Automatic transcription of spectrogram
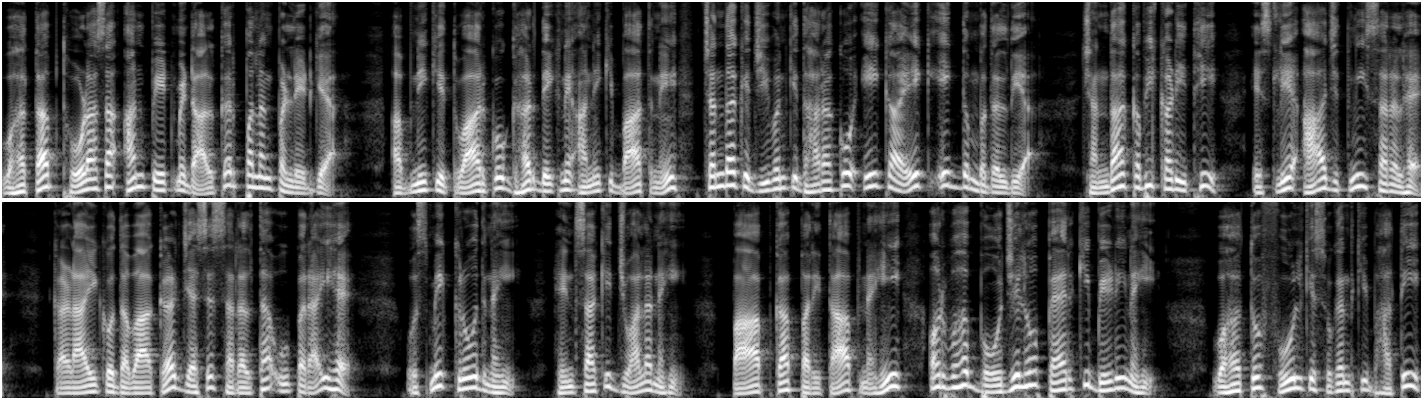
वह तब थोड़ा सा अन्न पेट में डालकर पलंग पर लेट गया। अबनी के इतवार को घर देखने आने की बात ने चंदा के जीवन की धारा को एकाएक एकदम बदल दिया। चंदा कभी कड़ी थी, इसलिए आज इतनी सरल है। कड़ाई को दबाकर जैसे सरलता ऊपर आई है, उसमें क्रोध नहीं, हिंसा की ज्वाला नहीं। पाप का परिताप नहीं और वह बोझिल हो पैर की बेड़ी नहीं। वह तो फूल की सुगंध की भांति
